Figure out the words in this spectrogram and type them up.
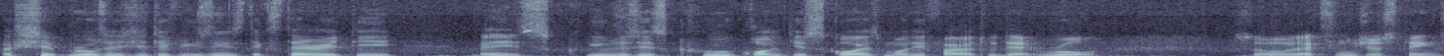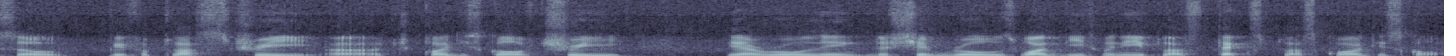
A ship rolls initiative using its dexterity and it uses its crew quality score as modifier to that roll. So that's interesting. So with a plus 3, uh, quality score of 3, they are rolling, the ship rolls 1d20 plus dex plus quality score.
